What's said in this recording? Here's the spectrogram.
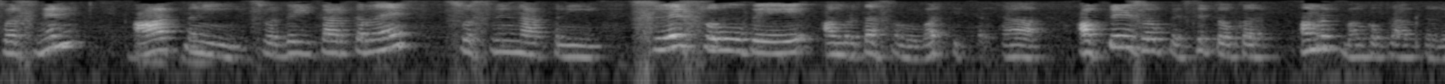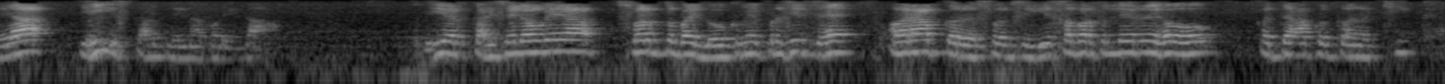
स्वस्मिन आत्मनि स्वर्ग कार रहे हैं स्वस्मिन आत्मनि। स्वे स्वरूप अमृत समवत अपने स्वरूप में स्थित होकर अमृत भाव को प्राप्त कर गया यही इसका अर्थ लेना पड़ेगा। ये अर्थ कैसे लोगे आप? स्वर्ग तो भाई लोक में प्रसिद्ध है, और आप कर स्वर्ग से ये सब अर्थ ले रहे हो। कहते आपका कहना ठीक है।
